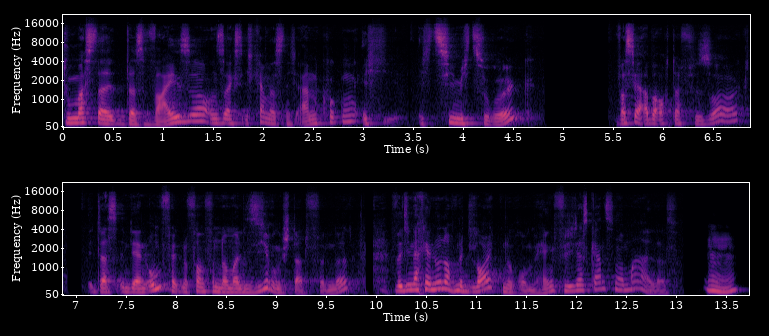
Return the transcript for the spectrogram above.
du machst da das weise und sagst: „Ich kann mir das nicht angucken. Ich ich ziehe mich zurück.“ Was ja aber auch dafür sorgt, dass in deren Umfeld 'ne Form von Normalisierung stattfindet, weil die nachher nur noch mit Leuten rumhängt, für die das ganz normal ist. Mhm.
